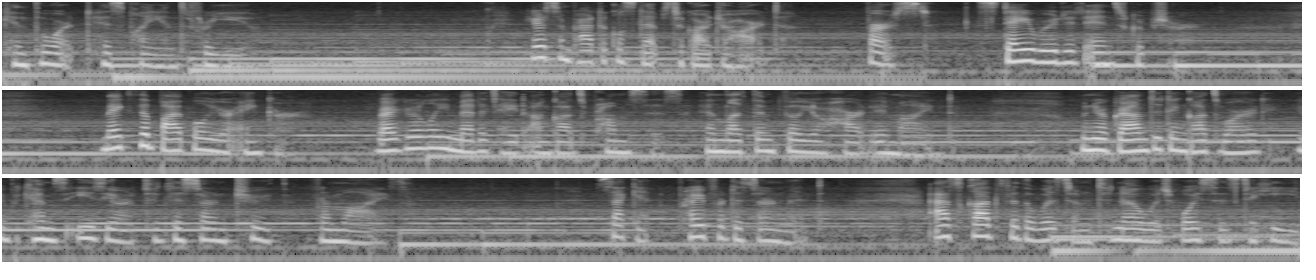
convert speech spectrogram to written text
can thwart his plans for you. Here's some practical steps to guard your heart. First, stay rooted in scripture. Make the Bible your anchor. Regularly meditate on God's promises and let them fill your heart and mind. When you're grounded in God's Word, it becomes easier to discern truth from lies. Second, pray for discernment. Ask God for the wisdom to know which voices to heed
